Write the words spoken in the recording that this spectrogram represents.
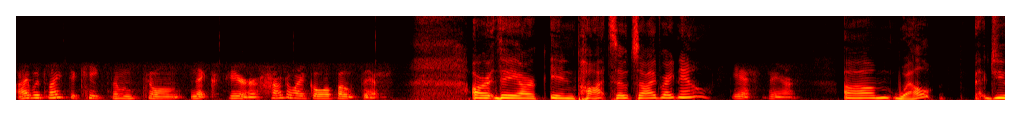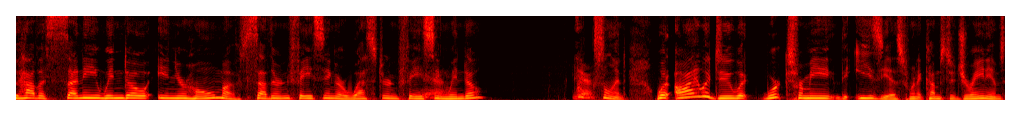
I would like to keep them till next year. How do I go about this? Are they are in pots outside right now? Yes, they are. Um, well, do you have a sunny window in your home, a southern facing or western facing Yeah. window? Yes. Excellent. What I would do, what works for me the easiest when it comes to geraniums,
